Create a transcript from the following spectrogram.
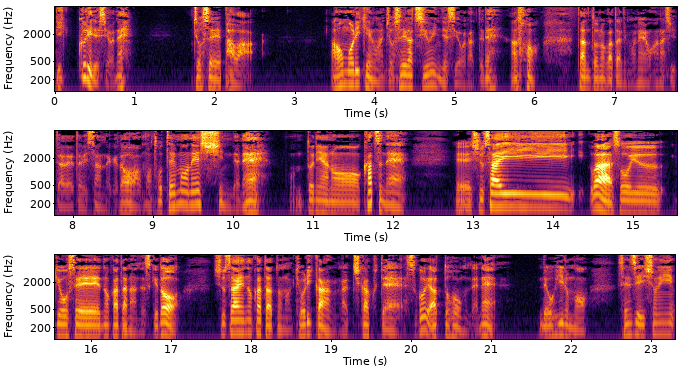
びっくりですよね。女性パワー。青森県は女性が強いんですよ、なんてね。あの、担当の方にもね、お話いただいたりしたんだけど、もうとても熱心でね、本当にあの、かつね、えー、主催はそういう行政の方なんですけど、主催の方との距離感が近くて、すごいアットホームでね、で、お昼も、先生一緒に、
